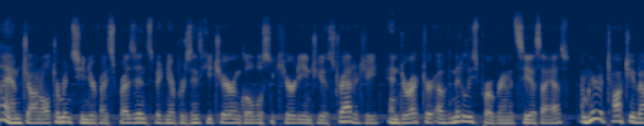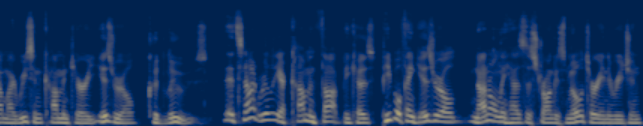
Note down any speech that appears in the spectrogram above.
Hi, I'm Jon Alterman, Senior Vice President, Zbigniew Brzezinski Chair in Global Security and Geostrategy, and Director of the Middle East Program at CSIS. I'm here to talk to you about my recent commentary Israel could lose. It's not really a common thought because people think Israel not only has the strongest military in the region,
